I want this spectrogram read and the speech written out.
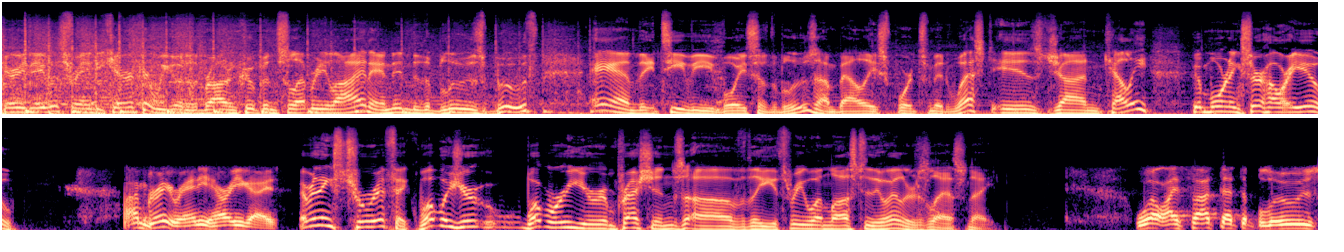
Carey Davis, Randy Karraker. We go to the Brown and Crouppen Celebrity Line and into the Blues booth. And the TV voice of the Blues on Bally Sports Midwest is John Kelly. Good morning, sir. How are you? I'm great, Randy. How are you guys? Everything's terrific. What was your what were your impressions of the three one loss to the Oilers last night? Well, I thought that the Blues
